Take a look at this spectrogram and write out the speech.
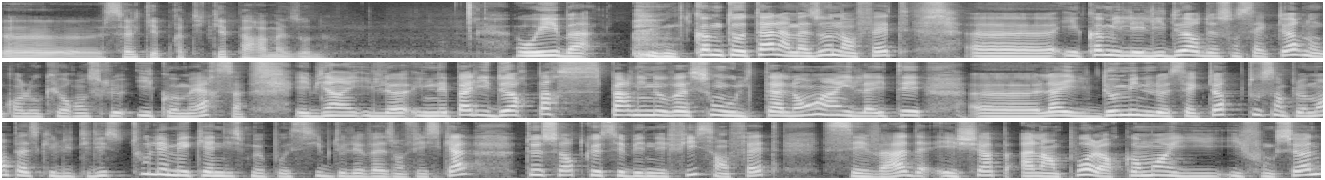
euh, celle qui est pratiquée par Amazon? Oui, bah, comme Total, Amazon, en fait, euh, et comme il est leader de son secteur, donc en l'occurrence le e-commerce, eh bien, il, il n'est pas leader par, l'innovation ou le talent. Hein. il a été, euh, là, il domine le secteur tout simplement parce qu'il utilise tous les mécanismes possibles de l'évasion fiscale, de sorte que ses bénéfices, en fait, s'évadent, échappent à l'impôt. Alors, comment il, fonctionne?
